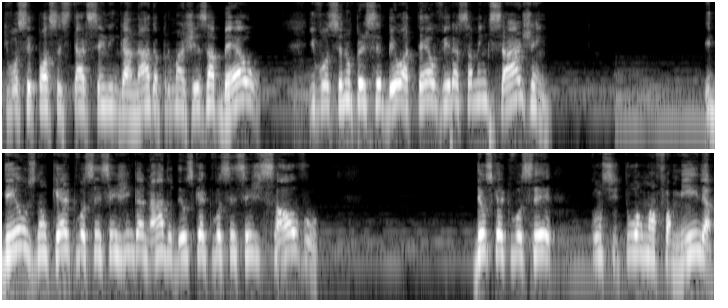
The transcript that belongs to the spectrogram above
que você possa estar sendo enganada por uma Jezabel e você não percebeu até ouvir essa mensagem. E Deus não quer que você seja enganado, Deus quer que você seja salvo. Deus quer que você constitua uma família,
